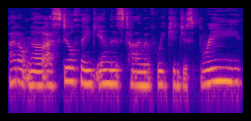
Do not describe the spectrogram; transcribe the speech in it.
I don't know. I still think in this time, if we can just breathe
